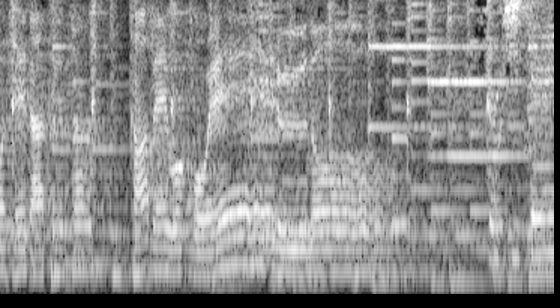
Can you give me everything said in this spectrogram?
を隔てた。壁を越えるの。そして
